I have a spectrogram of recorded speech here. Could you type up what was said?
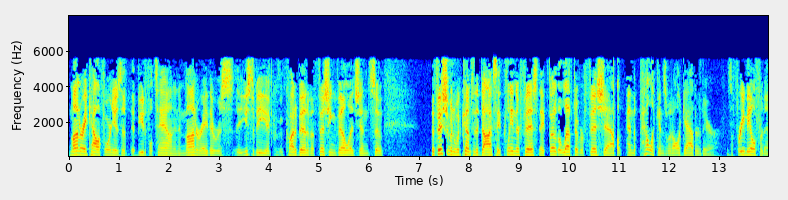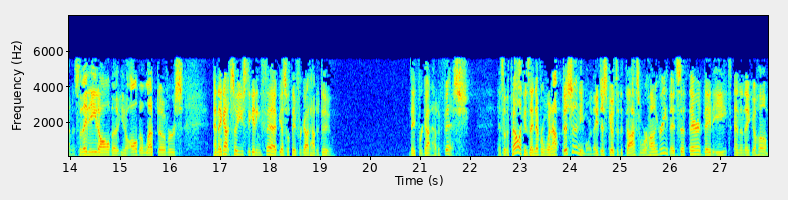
Monterey, California is a, a beautiful town, and in Monterey there was it used to be a, quite a bit of a fishing village, and so the fishermen would come to the docks, they'd clean their fish, and they'd throw the leftover fish out, and the pelicans would all gather there. Was a free meal for them, and so they'd eat all the you know all the leftovers, and they got so used to getting fed. Guess what they forgot how to do? They forgot how to fish. And so the pelicans, they never went out fishing anymore. They just go to the docks, were hungry, they'd sit there, they'd eat, and then they'd go home.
